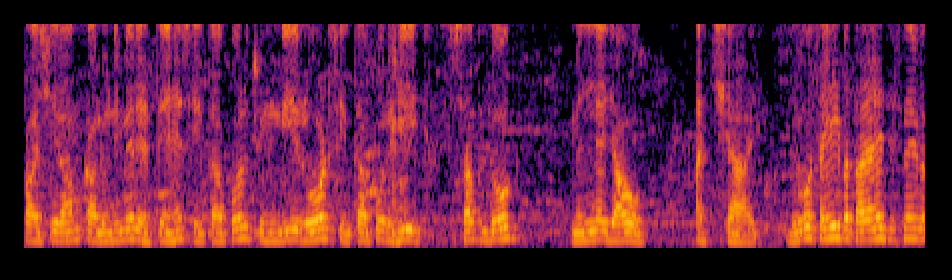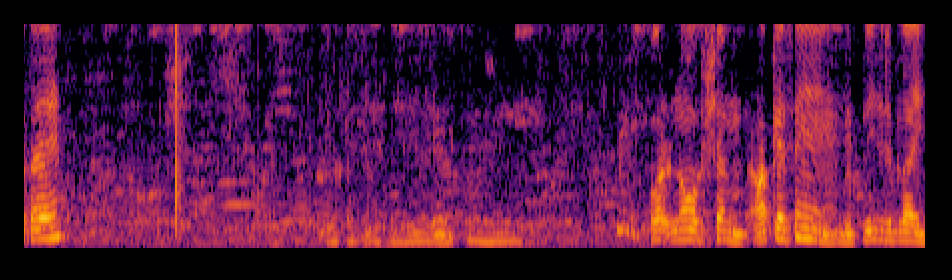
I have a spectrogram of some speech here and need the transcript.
काशीराम कॉलोनी में रहते हैं सीतापुर चुंगी रोड सीतापुर ही। सब लोग मिलने जाओ। अच्छा बिल्कुल सही बताया है जिसने भी बताया है। और नो ऑप्शन आप कैसे हैं? प्लीज़ रिप्लाई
